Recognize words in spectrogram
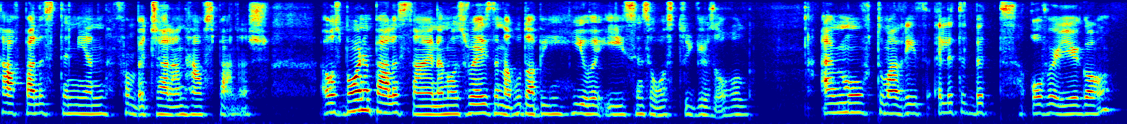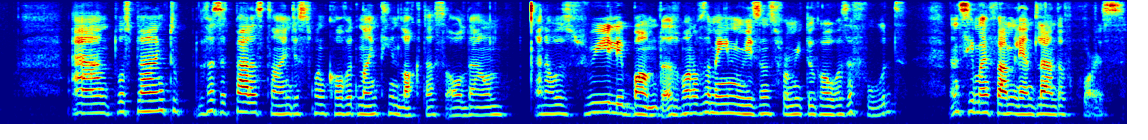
half Palestinian from Beit Jala and half Spanish. I was born in Palestine and was raised in Abu Dhabi, UAE, since I was two years old. I moved to Madrid a little bit over a year ago and was planning to visit Palestine just when COVID 19 locked us all down. And I was really bummed as one of the main reasons for me to go was the food and see my family and land, of course.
